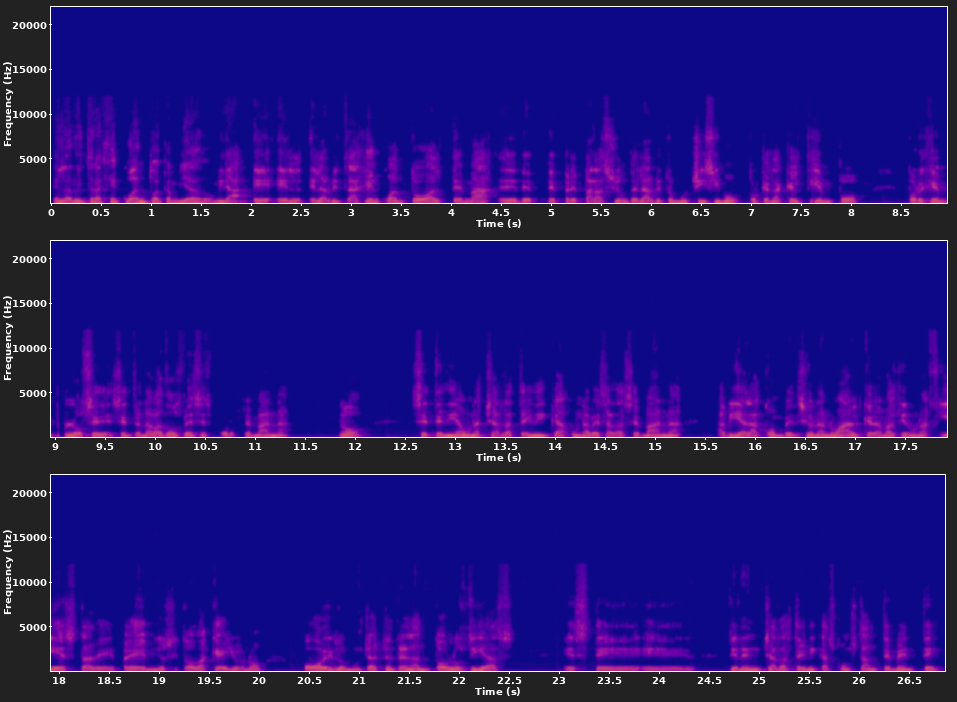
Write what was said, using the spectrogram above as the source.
¿El arbitraje cuánto ha cambiado? Mira, eh, el, arbitraje en cuanto al tema eh, de, preparación del árbitro, muchísimo, porque en aquel tiempo, por ejemplo, se, se entrenaba dos veces por semana, ¿no? Se tenía una charla técnica una vez a la semana había la convención anual, que era más bien una fiesta de premios y todo aquello, ¿no? Hoy los muchachos entrenan todos los días, este, eh, tienen charlas técnicas constantemente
